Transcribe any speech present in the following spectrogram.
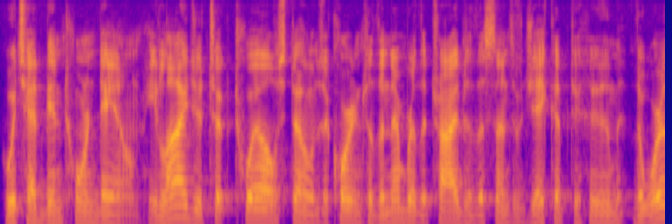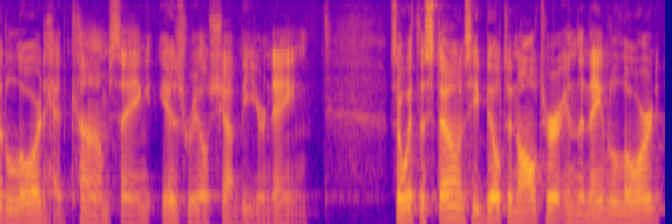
which had been torn down. Elijah took twelve stones, according to the number of the tribes of the sons of Jacob, to whom the word of the Lord had come, saying, Israel shall be your name. So with the stones he built an altar in the name of the Lord,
